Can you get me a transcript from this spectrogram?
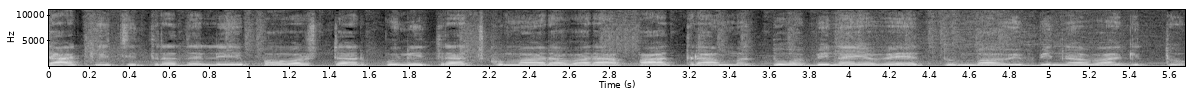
ಜಾಕಿ ಚಿತ್ರದಲ್ಲಿ ಪವರ್ ಸ್ಟಾರ್ ಪುನೀತ್ ರಾಜ್ಕುಮಾರ್ ಅವರ ಪಾತ್ರ ಮತ್ತು ಅಭಿನಯವೇ ತುಂಬ ವಿಭಿನ್ನವಾಗಿತ್ತು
